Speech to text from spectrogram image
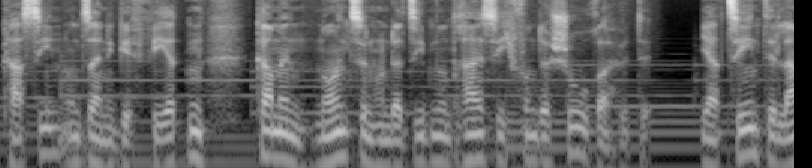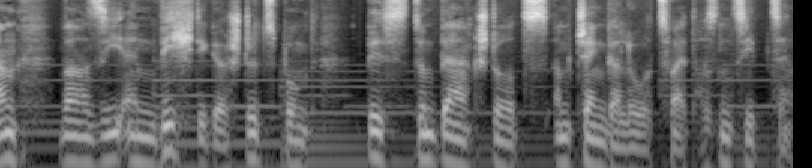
Cassin und seine Gefährten kamen 1937 von der Schora-Hütte. Jahrzehntelang war sie ein wichtiger Stützpunkt bis zum Bergsturz am Cengalo 2017.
